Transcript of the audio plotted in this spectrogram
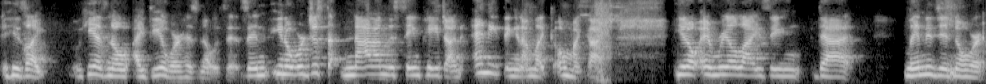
he's like he has no idea where his nose is. And you know we're just not on the same page on anything. And i'm like oh my gosh you know and realizing that landon didn't know where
